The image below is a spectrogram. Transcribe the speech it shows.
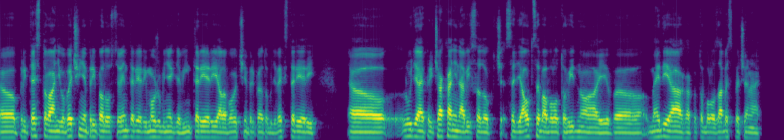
pri testovaní vo väčšine prípadov ste v interiéri, môžu byť niekde v interiéri, ale vo väčšine prípadov to bude v exteriéri. ľudia aj pri čakaní na výsledok sedia od seba, bolo to vidno aj v médiách, ako to bolo zabezpečené.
